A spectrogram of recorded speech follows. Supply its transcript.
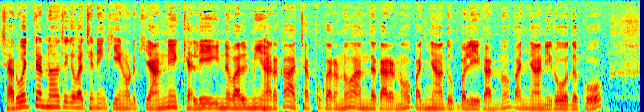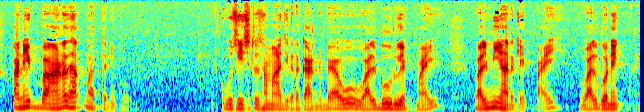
සරුවච්චන්හන්සේක වචනෙන් කියනකොට කියන්නේ කැලේ ඉන්න වල්මී හරක අචක්කු කරනෝ අන්ධ කරනෝ පඤ්ඤා දුබ්බලී කරනෝ පඤ්ඤා නිරෝධකෝ අනිබ්බාන සංවත්තනිකෝ. ඌසීසට සමාජ කර ගන්න බෑ ඌ වල්බూరుෙක්මයි වල්මී හරකෙක්මයි වල් ගොනෙක්මයි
